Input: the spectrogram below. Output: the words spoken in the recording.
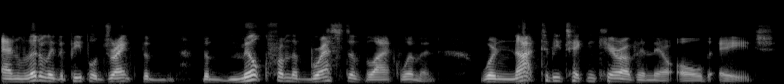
and literally the people drank the, the milk from the breast of black women, were not to be taken care of in their old age.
